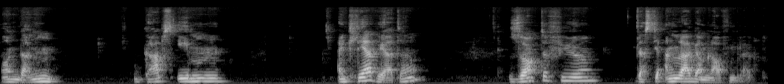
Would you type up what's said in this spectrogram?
Und dann gab es eben ein Klärwärter, sorgt dafür, dass die Anlage am Laufen bleibt.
